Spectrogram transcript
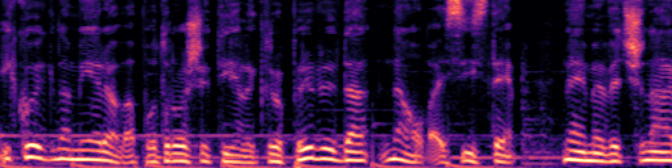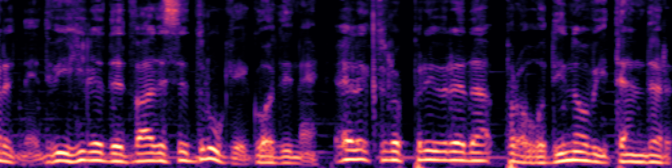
i kojeg namjerava potrošiti elektroprivreda na ovaj sistem. Naime, već naredne 2022. godine elektroprivreda provodi novi tender,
